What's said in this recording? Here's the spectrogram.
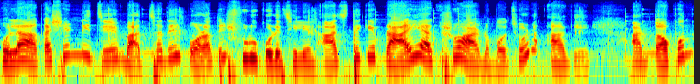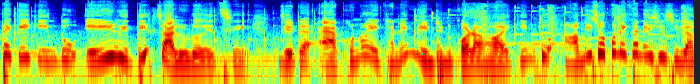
খোলা আকাশের নিচে বাচ্চাদের পড়াতে শুরু করেছিলেন। আজ থেকে প্রায় একশো আট বছর আগে। আর তখন থেকেই কিন্তু এই রীতি চালু রয়েছে, যেটা এখনও এখানে মেনটেন করা হয়। কিন্তু আমি যখন এখানে এসেছিলাম,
